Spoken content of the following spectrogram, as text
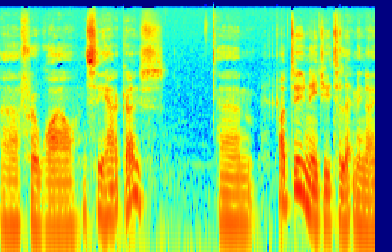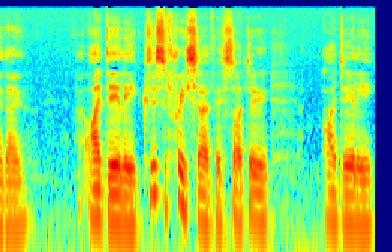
uh, for a while and see how it goes. Um, I do need you to let me know though, ideally, because it's a free service, so I do ideally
